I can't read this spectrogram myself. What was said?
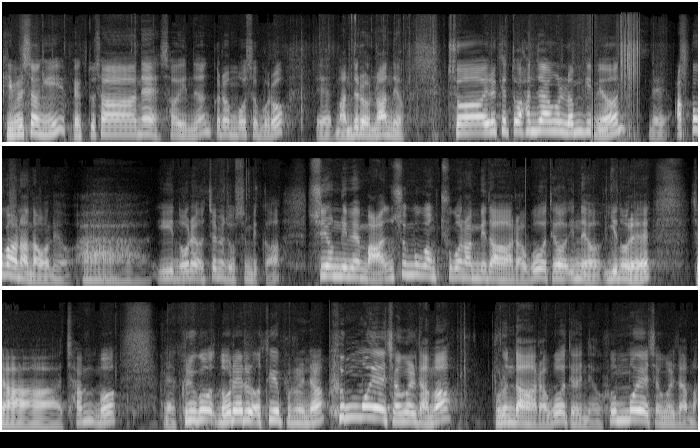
김일성이 백두산에 서 있는 그런 모습으로 예, 만들어 놨네요. 자, 이렇게 또 한 장을 넘기면 네, 악보가 하나 나오네요. 아, 이 노래 어쩌면 좋습니까? 수영님의 만수무강 축원합니다라고 되어 있네요. 이 노래. 자, 참 뭐, 네, 그리고 노래를 어떻게 부르느냐? 흠모의 정을 담아 부른다라고 되어 있네요. 흠모의 정을 담아.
